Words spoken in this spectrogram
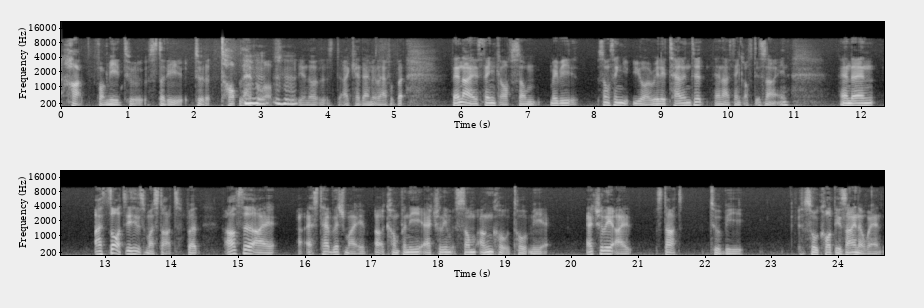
hard for me to study to the top level of you know the academic level. But then I think of some maybe something you are really talented. Then I think of design, and then I thought this is my start. But after I established my uh, company, actually some uncle told me, actually I start to be so-called designer when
